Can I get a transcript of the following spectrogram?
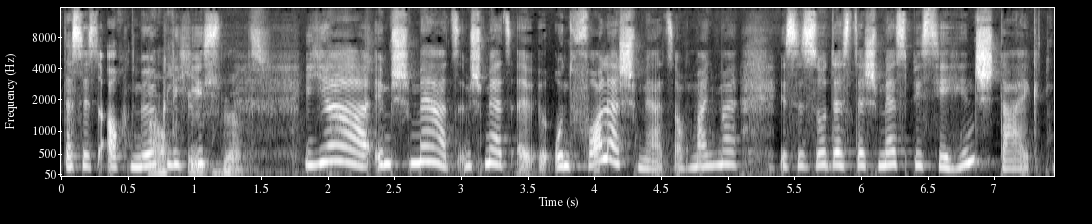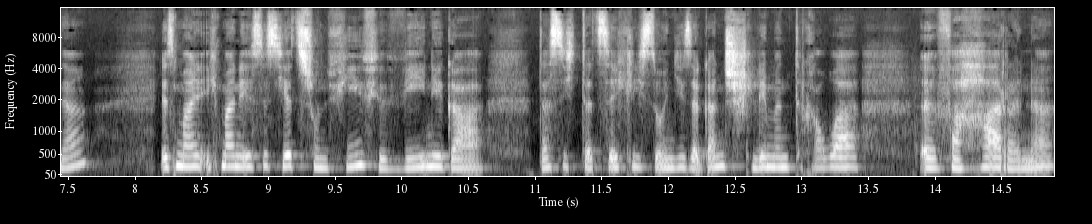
Dass es auch möglich im ist. Schmerz. Ja, im Schmerz, im Schmerz äh, und voller Schmerz. Auch manchmal ist es so, dass der Schmerz bis hierhin steigt. Ne? Ich meine, ich meine, es ist jetzt schon viel, viel weniger, dass ich tatsächlich so in dieser ganz schlimmen Trauer äh, verharre. Ne?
